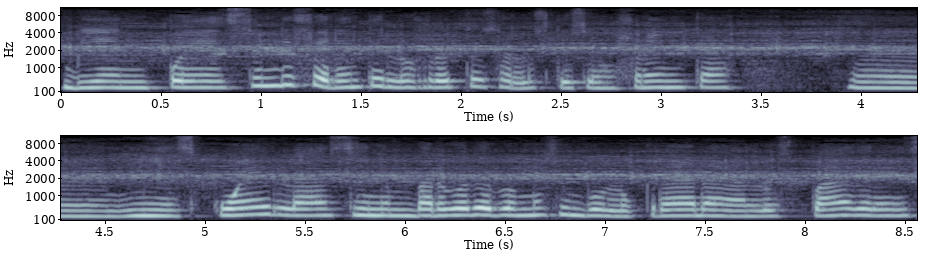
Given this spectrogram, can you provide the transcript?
Bien, pues son diferentes los retos a los que se enfrenta eh, mi escuela, sin embargo debemos involucrar a los padres,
